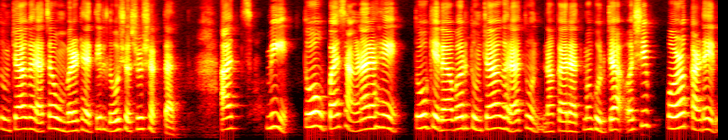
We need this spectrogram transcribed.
तुमच्या घराचा उंबरठ्यातील दोष असू शकतात. आज मी तो उपाय सांगणार आहे. तो केल्यावर तुमच्या घरातून नकारात्मक ऊर्जा अशी पळ काढेल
